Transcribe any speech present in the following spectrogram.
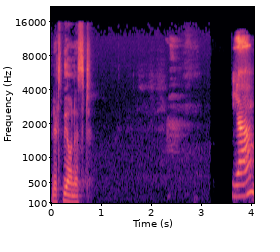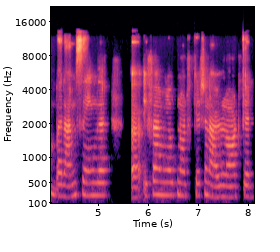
let's be honest. Yeah, but I'm saying that uh, if I mute notification, I will not get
